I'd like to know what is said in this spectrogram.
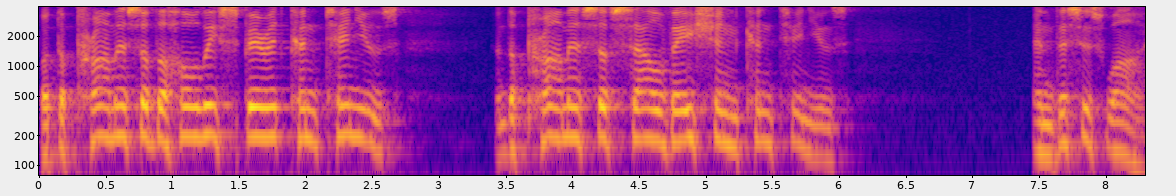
But the promise of the Holy Spirit continues, and the promise of salvation continues. And this is why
